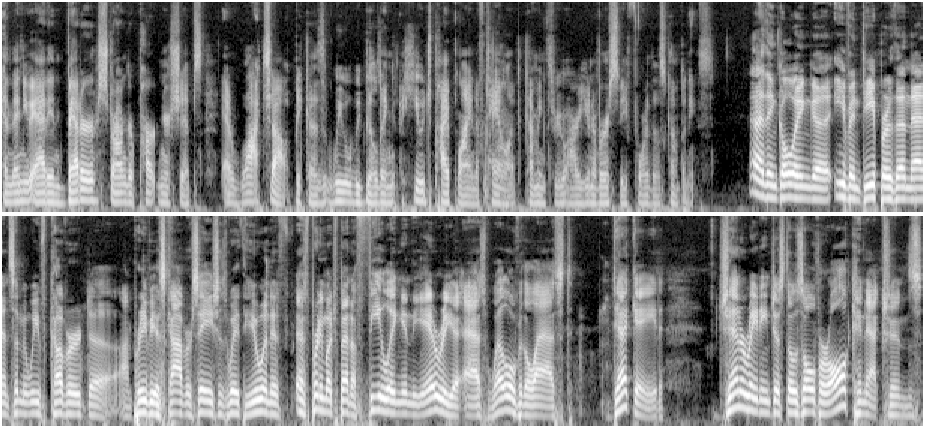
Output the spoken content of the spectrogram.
And then you add in better, stronger partnerships and watch out because we will be building a huge pipeline of talent coming through our university for those companies. And I think going uh, even deeper than that, and something we've covered uh, on previous conversations with you, and it has pretty much been a feeling in the area as well over the last decade, generating just those overall connections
